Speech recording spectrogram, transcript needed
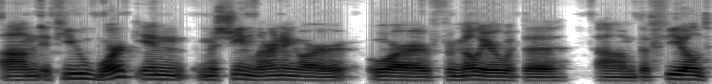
Um, if you work in machine learning or, or familiar with the, um, the field,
